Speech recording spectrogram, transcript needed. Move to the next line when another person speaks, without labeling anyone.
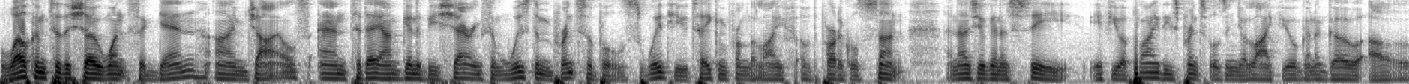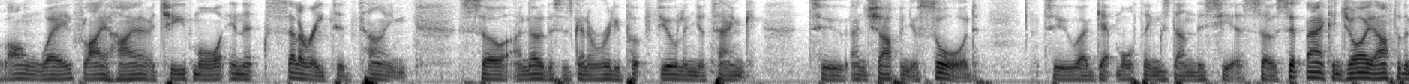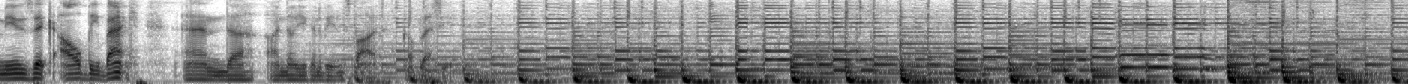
Welcome to the show once again. I'm Giles, and today I'm going to be sharing some wisdom principles with you taken from the life of the prodigal son. And as you're going to see, if you apply these principles in your life, you're going to go a long way, fly higher, achieve more in accelerated time. So I know this is going to really put fuel in your tank to and sharpen your sword to uh, get more things done this year. So sit back, enjoy after the music. I'll be back and uh, I know you're going to be inspired. God bless you.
